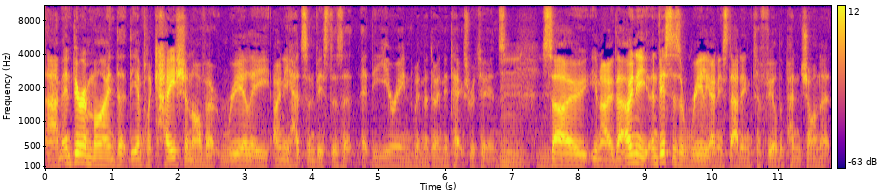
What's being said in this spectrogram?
um, and bear in mind that the implication of it really only hits investors at, at the year end when they're doing their tax returns. Mm, mm. So, you know, the only investors are really only starting to feel the pinch on it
